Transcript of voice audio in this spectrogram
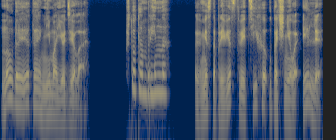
Ну да это не мое дело. «Что там, Бринна?» Вместо приветствия тихо уточнила Элли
